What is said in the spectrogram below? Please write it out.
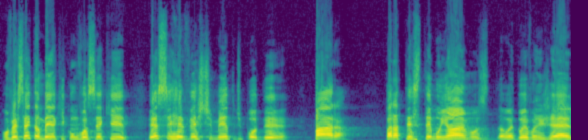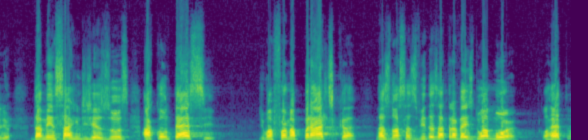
Conversei também aqui com você que esse revestimento de poder para para testemunharmos do, do evangelho, da mensagem de Jesus, acontece de uma forma prática nas nossas vidas através do amor, correto?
